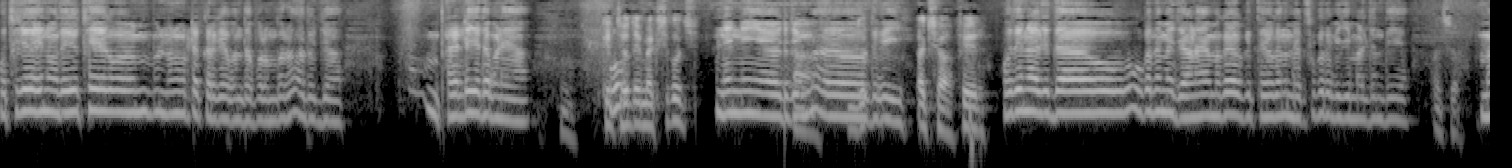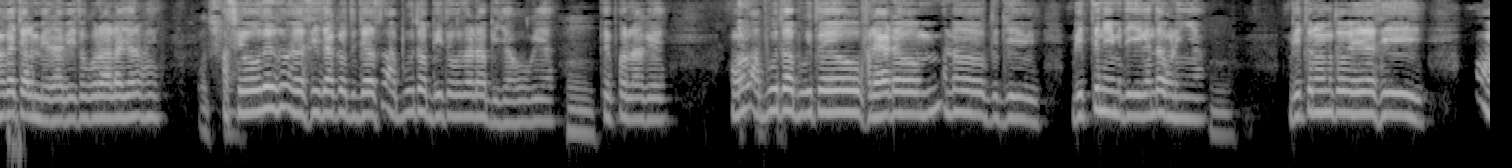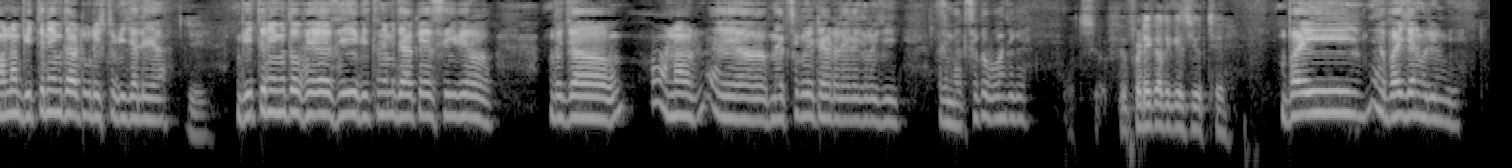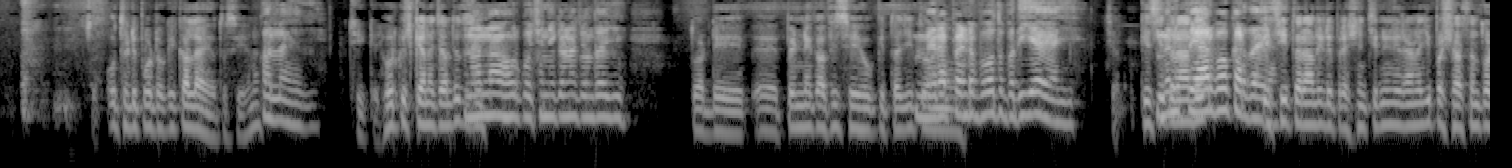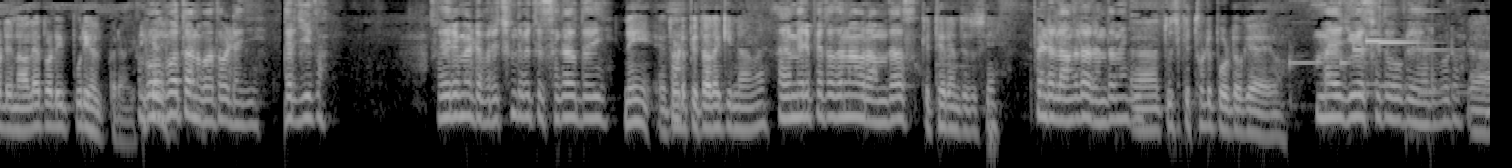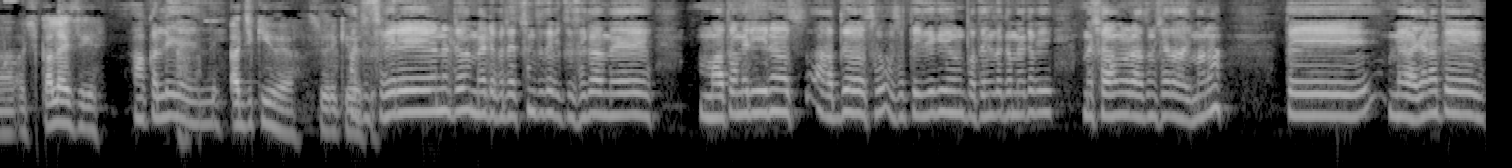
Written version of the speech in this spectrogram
ਉੱਥੇ ਜਦੋਂ ਇਹਨੂੰ ਆਉਂਦੇ ਉੱਥੇ ਉਹਨਾਂ ਨੂੰ ਟੱਕਰ ਗਿਆ ਬੰਦਾ ਪਲੰਬਰ ਆ ਦੂਜਾ ਫਰੈਂਡ ਜਿਹਦਾ ਬਣਿਆ। ਕਿੱਥੇ ਹੋਤੇ ਮੈਕਸੀਕੋ ਚ? ਨਹੀਂ ਨਹੀਂ ਜਮ- ਅਹ, ਦੁਬਈ। ਅੱਛਾ ਫਿਰ? ਉਹਦੇ ਨਾਲ ਜਿੱਦਾਂ ਉਹ ਉਹ ਕਹਿੰਦਾ ਮੈਂ ਜਾਣਾ ਹੈ ਮੈਂ ਕਿਹਾ ਕਿੱਥੇ ਉਹ ਕਹਿੰਦਾ ਮੈਕਸੀਕੋ ਤੇ ਵੀਜ਼ੇ ਮਿਲ ਜਾਂਦੇ ਆ। ਅੱਛਾ। ਮੈਂ ਕਿਹਾ ਚੱਲ ਮੇਰਾ ਵੀ ਤਾਂ ਕਰਾ ਲਾ ਯਾਰ ਫੇ ਅੱਛਾ। ਅਸੀਂ ਉਹਦੇ ਅਸੀਂ ਜਾ ਕੇ ਦੂਜਾ ਅਬੂ ਧਾਬੀ ਤੋਂ ਸਾਡਾ ਵੀਜ਼ਾ ਹੋ ਗਿਆ। ਹੂੰ। ਪੇਪਰ ਲਾ ਕੇ। ਹੁਣ ਅਬੂ ਧਾਬੀ ਤੇ ਉਹ ਫਲੈਟ ਦੂਜੀ ਵਿਤਨੀਮ ਦੀ ਕਹਿੰਦਾ ਹੋਣੀ ਆ। ਹੂੰ। ਵਿਤਨੀਮ ਤੋਂ ਇਹ ਅਸੀਂ ਉਹਨਾਂ ਵਿਤਨੀਮ ਦਾ ਟੂਰਿਸਟ ਵੀਜ਼ਾ ਲਿਆ। ਜੀ। ਵਿਤਨੀਮ ਤੋਂ ਫਿਰ ਅਸੀਂ ਵਿਤਨੀਮ ਜਾ ਕੇ ਅਸੀਂ ਫਿਰ ਦੂਜਾ ਉਹਨਾਂ ਇਹ ਮੈਕਸੀਕੋ ਦੀ ਟਿਕਟ ਲੈ ਕੇ ਚਲੋ ਜੀ। ਅਸੀਂ ਮੈਕਸੀਕੋ ਪਹੁੰਚ ਗਏ। ਅੱਛਾ ਫਿਰ ਫੜੇ ਕਦ ਗਏ ਸੀ ਉੱਥੇ? 22 22 ਜਨਵਰੀ ਨੂੰ ਜੀ। ਅੱਛਾ, ਉੱਥੇ ਰਿਪੋਰਟ ਹੋ ਕੇ ਕੱਲ ਆਏ ਹੋ ਤੁਸੀਂ ਹੈ ਨਾ? ਕੱਲ ਆਇਆ ਜੀ। ਠੀਕ ਹੈ ਹੋਰ ਕੁਝ ਕਹਿਣਾ ਚਾਹੁੰਦੇ ਹੋ ਨਾ ਤੁਸੀਂ? ਨਾ ਹੋਰ ਕੁਝ ਨਹੀਂ ਕਹਿਣਾ ਚਾਹੁੰਦਾ ਜੀ। ਤੁਹਾਡੇ ਅਹ, ਪਿੰਡ ਨੇ ਕਾਫੀ ਸਹਿਯੋਗ ਕੀਤਾ ਜੀ ਮੇਰਾ ਪਿੰਡ ਬਹੁਤ ਵਧੀਆ ਹੈ ਜੀ। ਚਲੋ ਕਿਸੇ ਮੈਨੂੰ ਤਰ੍ਹਾਂ ਪਿਆਰ ਦੀ ਬਹੁਤ ਕਰਦਾ ਹੈ ਕਿਸੇ ਤਰ੍ਹਾਂ ਦੀ ਡਿਪਰੈਸ਼ਨ ਚ ਨਹੀਂ ਰਹਿਣਾ ਜੀ ਪ੍ਰਸ਼ਾਸਨ ਤੁਹਾਡੇ ਨਾਲ ਹੈ ਤੁਹਾਡੀ ਪੂਰੀ ਹੈਲਪ ਕਰਾਂਗੇ ਠੀਕ ਹੈ ਬਹੁਤ? ਬਹੁਤ ਧੰਨਵਾਦ ਤੁਹਾਡਾ ਜੀ। ਦਰਜੀਤ। ਸਵੇਰੇ ਮੈਂ ਡਿਪਰੈਸ਼ਨ ਦੇ ਵਿੱਚ ਸੀਗਾ ਉਦੋਂ ਹੀ। ਨਹੀਂ ਇਹ ਤੁਹਾਡੇ ਪਿਤਾ ਦਾ ਕੀ ਨਾਮ ਹੈ? ਅਹ ਮੇਰੇ ਪਿਤਾ ਦਾ ਨਾਮ ਰਾਮਦਾਸ। ਕਿੱਥੇ ਰਹਿੰਦੇ ਤੁਸੀਂ? ਪਿੰਡ ਲਾਂਦੜਾ ਰਹਿੰਦਾ ਮੈਂ ਜੀ। ਅਹ, ਤੁਸੀਂ ਕਿੱਥੋਂ ਰਿਪੋਰਟ ਹੋ ਕੇ ਆਏ ਹੋ? ਮੈਂ ਯੂਐਸਏ ਤੋਂ ਹੋ ਕੇ 에어ਪੋਰਟ ਅਹ, ਅੱਛਾ ਕੱਲ ਆਏ ਸੀਗੇ? ਹਾਂ ਕੱਲੇ ਆਏ ਜੀ। ਅੱਜ ਕੀ ਹੋਇਆ? ਸਵੇਰੇ ਕੀ ਹੋਇਆ ਅੱਜ ਸੀ? ਸਵੇਰੇ ਉਹਨਾਂ ਦਾ ਮੈਂ ਡਿਪਰੈਸ਼ਨ ਦੇ ਵਿੱਚ ਸੀਗਾ। ਮੈਂ ਮਾਤਾ ਮੇਰੀ ਨਾ ਅੱਧ ਸੁ- ਸੁੱਤੀ ਸੀਗੀ ਉਹਨੂੰ ਪਤਾ ਨਹੀਂ ਲੱਗਾ। ਮੈਂ ਕਿਹਾ ਵੀ ਮੈਂ ਸ਼ਾਮ ਨੂੰ ਰਾਤ ਨੂੰ ਸ਼ਾਇਦ ਆ ਜਾਵਾਂ ਨਾ। ਤੇ ਮੈਂ ਆ ਜਾਣਾ ਤੇ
